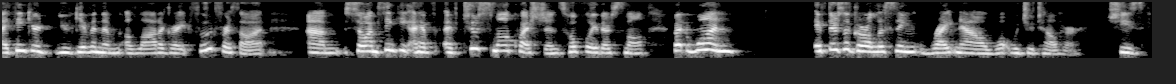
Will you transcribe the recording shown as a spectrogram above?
i think you're you've given them a lot of great food for thought. Um, so i'm thinking I have, I have two small questions. Hopefully they're small. But one if there's a girl listening right now what would you tell her she's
